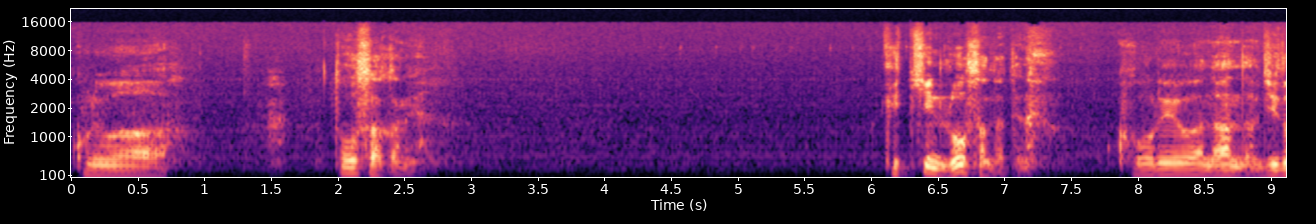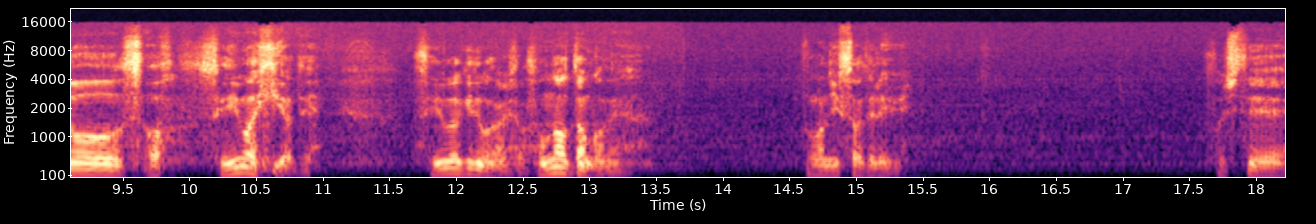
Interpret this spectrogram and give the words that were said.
これはトースターかねキッチンローソンだってねこれは何だ？自動あ精米機やで。精米機でございました。そんなあったんかね。トランジスタテレビ。そして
